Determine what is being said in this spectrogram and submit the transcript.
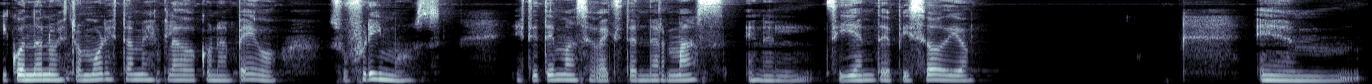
Y cuando nuestro amor está mezclado con apego, sufrimos. Este tema se va a extender más en el siguiente episodio. Em,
